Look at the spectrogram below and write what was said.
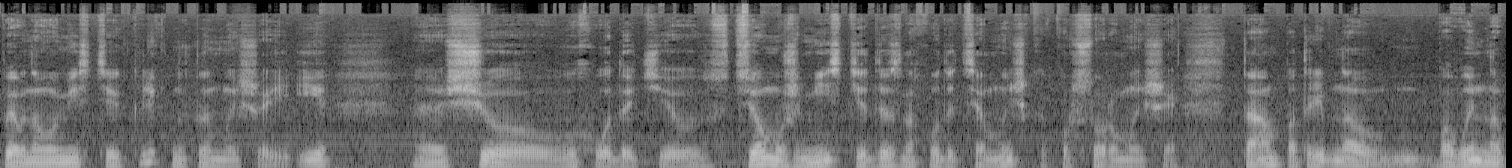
певному місці клікнули мишею і е, що виходить в цьому ж місці, де знаходиться мишка, курсор миші, там потрібно повинно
